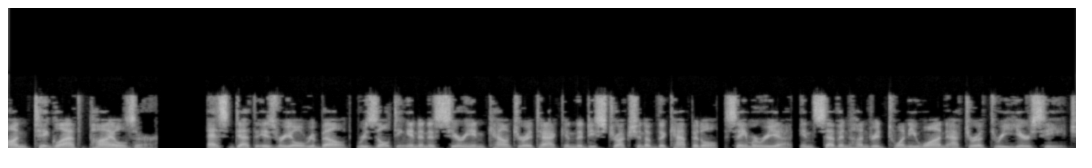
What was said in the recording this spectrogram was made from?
On Tiglath-Pileser death Israel rebelled, resulting in an Assyrian counterattack and the destruction of the capital, Samaria, in 721 after a three-year siege.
